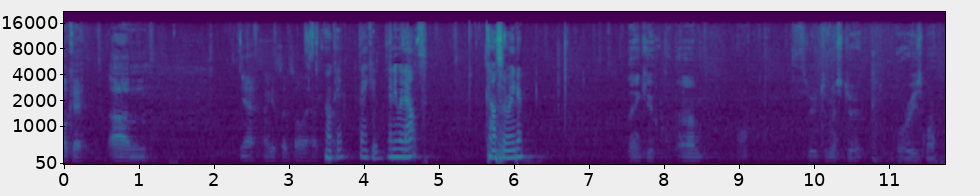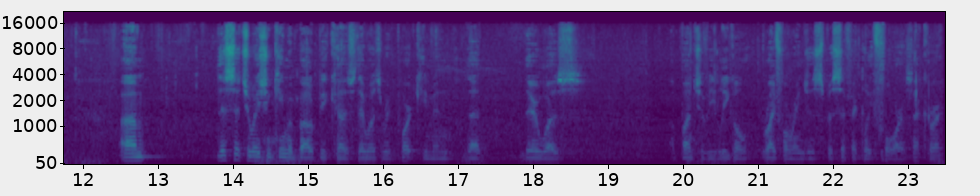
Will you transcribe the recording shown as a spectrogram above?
Okay. Um, yeah, I guess that's all I have. Okay, thank you. Anyone else? Councillor Rehner? Thank you. Um, Through to Mr. Boerema. Um, This situation came about because there was a report came in that there was a bunch of illegal rifle ranges specifically for, is that correct?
